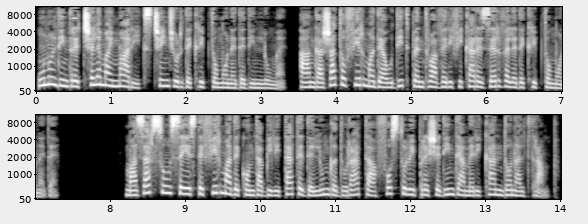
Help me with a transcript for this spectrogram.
unul dintre cele mai mari exchange-uri de criptomonede din lume, a angajat o firmă de audit pentru a verifica rezervele de criptomonede. Mazar Souse este firma de contabilitate de lungă durată a fostului președinte american Donald Trump.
